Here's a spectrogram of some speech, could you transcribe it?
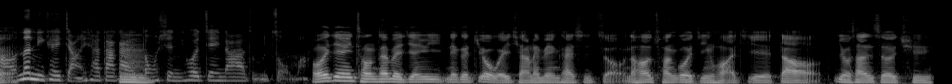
好，那你可以讲一下大概的动线，嗯、你会建议大家怎么走吗？我会建议从台北监狱那个旧围墙那边开始走，然后穿过金华街到游山社区，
